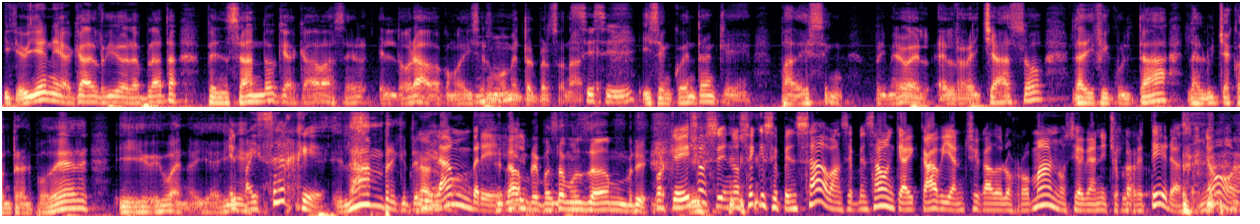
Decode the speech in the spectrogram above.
y que viene acá al Río de la Plata pensando que acá va a ser el dorado, como dice en un momento el personaje Sí, sí. y se encuentran que padecen primero el, el rechazo, la dificultad, las luchas contra el poder y, y bueno, y ahí El paisaje. el hambre que tenemos. El hambre. El hambre, pasamos hambre. Porque ellos, eh, no sé qué se pensaban, se pensaban que acá habían llegado los romanos y habían hecho carreteras. No, no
